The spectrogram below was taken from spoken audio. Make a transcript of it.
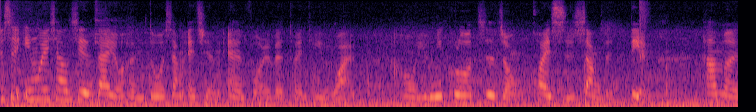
就是因为像现在有很多像 H&M、Forever 21，然后 Uniqlo 这种快时尚的店，他们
